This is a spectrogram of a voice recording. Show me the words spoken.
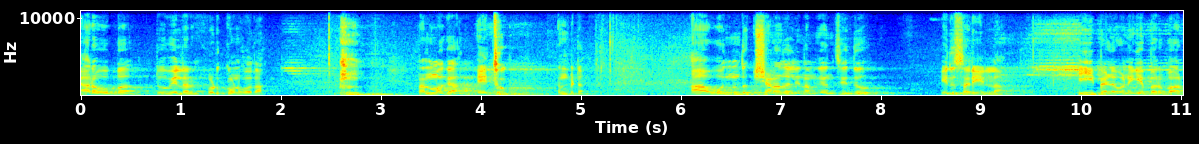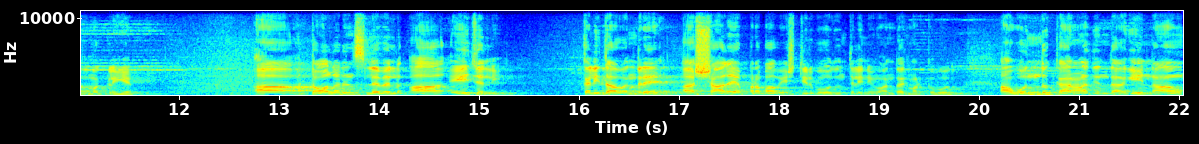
ಯಾರೋ ಒಬ್ಬ ಟೂ ವೀಲರ್ ಹೊಡ್ಕೊಂಡು ಹೋದ. ನನ್ನ ಮಗ ಎಥು ಅಂದ್ಬಿಟ್ಟ. ಆ ಒಂದು ಕ್ಷಣದಲ್ಲಿ ನಮಗೆ ಅನಿಸಿದ್ದು, ಇದು ಸರಿ ಇಲ್ಲ. ಈ ಬೆಳವಣಿಗೆ ಬರಬಾರ್ದು ಮಕ್ಕಳಿಗೆ. ಆ ಟಾಲರೆನ್ಸ್ ಲೆವೆಲ್ ಆ ಏಜಲ್ಲಿ ಕಲಿತಾ ಬಂದರೆ ಆ ಶಾಲೆಯ ಪ್ರಭಾವ ಎಷ್ಟಿರ್ಬೋದು ಅಂತೇಳಿ ನೀವು ಅಂದಾಜು ಮಾಡ್ಕೋಬೋದು ಆ ಒಂದು ಕಾರಣದಿಂದಾಗಿ ನಾವು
